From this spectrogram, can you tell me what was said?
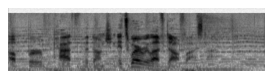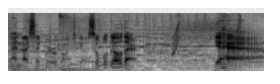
upper path of the dungeon. It's where we left off last time. And I said where we're going to go. So we'll go there. Yeah.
